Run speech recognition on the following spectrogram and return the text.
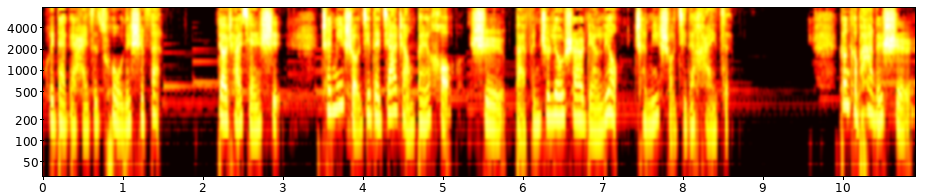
会带给孩子错误的示范。调查显示，沉迷手机的家长背后是百分之六十二点六沉迷手机的孩子。更可怕的是，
